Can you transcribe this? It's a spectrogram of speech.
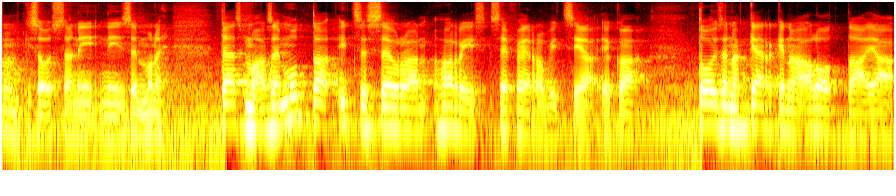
MM-kisoissa niin, niin semmoinen täsmäase. Mutta itse seuraan Haris Seferovitsia, joka toisena kärkenä aloittaa ja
